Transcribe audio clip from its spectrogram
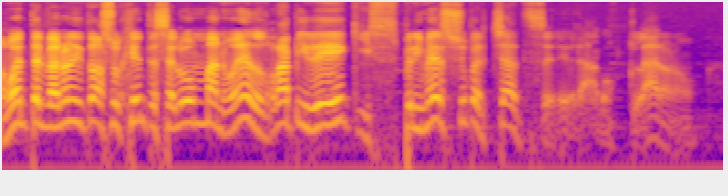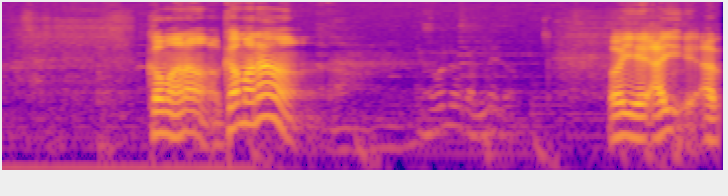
Aguanta el balón y toda su gente. Saludos Manuel, Rapide X. Primer super chat. Celebramos, claro, ¿no? ¿Cómo no? ¿Cómo no? Oye, hay, a-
